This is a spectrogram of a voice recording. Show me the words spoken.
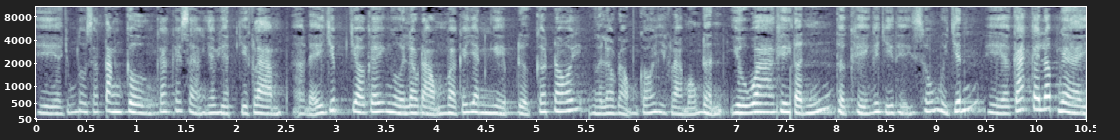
thì chúng tôi sẽ tăng cường các cái sàn giao dịch việc làm à, để giúp cho cái người lao động và cái doanh nghiệp được kết nối, người lao động có việc làm ổn định. Vừa qua khi tỉnh thực hiện cái chỉ thị số 19 thì các cái lớp nghề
